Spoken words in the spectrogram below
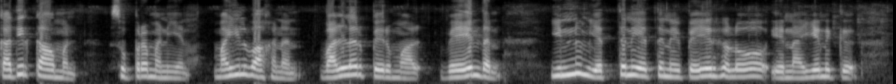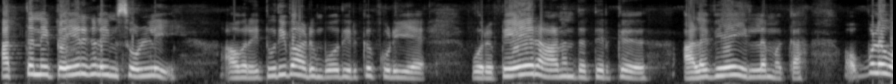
கதிர்காமன் சுப்பிரமணியன் மயில்வாகனன் வள்ளற் பெருமாள் வேந்தன் இன்னும் எத்தனை எத்தனை பெயர்களோ என் ஐயனுக்கு. அத்தனை பெயர்களையும் சொல்லி அவரை துதிபாடும் போது இருக்கக்கூடிய ஒரு பேர் ஆனந்தத்திற்கு அளவே இல்லை மக்கா அவ்வளவு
